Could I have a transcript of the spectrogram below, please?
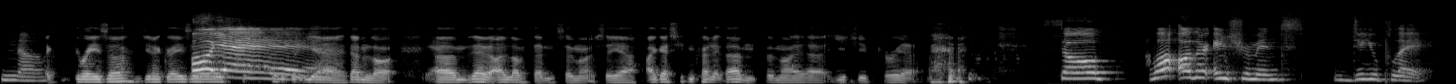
No. Like Grazer. Do you know Grazer? Oh yeah. Yeah, them a lot. Yeah. Um, they I love them so much. So yeah, I guess you can credit them for my uh, YouTube career. so, what other instruments do you play?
